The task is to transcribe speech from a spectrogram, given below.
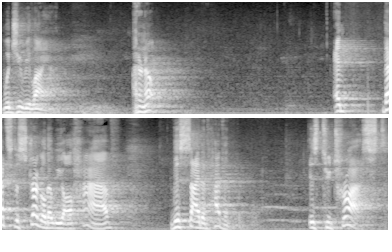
would you rely on? I don't know. And that's the struggle that we all have this side of heaven is to trust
